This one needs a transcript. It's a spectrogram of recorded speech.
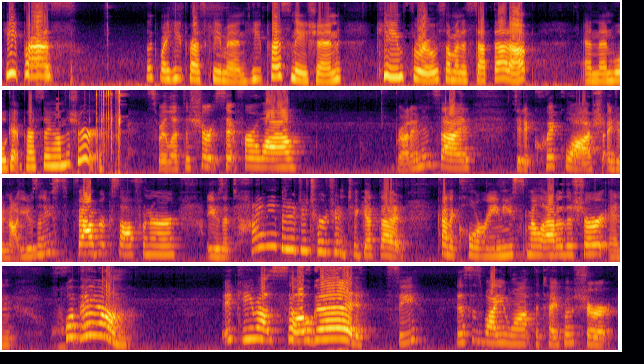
heat press. Look, my heat press came in. Heat Press Nation came through, so I'm going to set that up and then we'll get pressing on the shirt. So I let the shirt sit for a while, brought it inside, did a quick wash. I do not use any fabric softener. I use a tiny bit of detergent to get that kind of chloriney smell out of the shirt and whoopam! It came out so good. See? This is why you want the type of shirt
